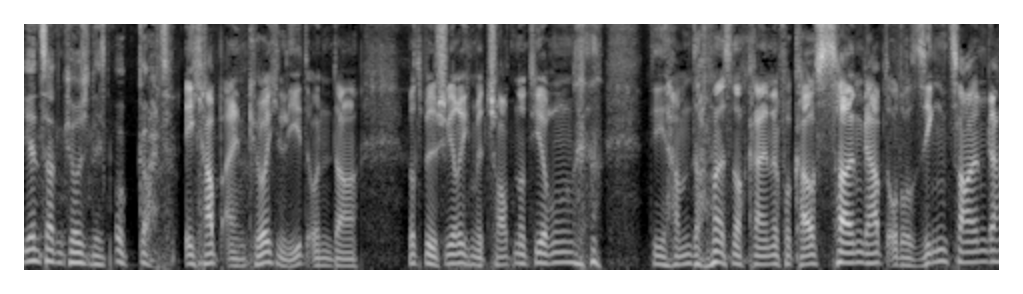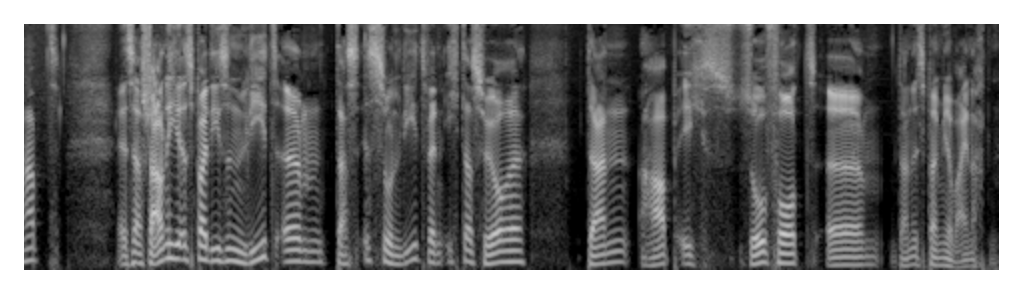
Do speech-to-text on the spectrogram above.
Jens hat ein Kirchenlied. Oh Gott. Ich habe ein Kirchenlied und da wird es ein bisschen schwierig mit Chartnotierungen. Die haben damals noch keine Verkaufszahlen gehabt oder Singzahlen gehabt. Das Erstaunliche ist bei diesem Lied, ähm, das ist so ein Lied, wenn ich das höre, dann habe ich sofort, ähm, dann ist bei mir Weihnachten.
